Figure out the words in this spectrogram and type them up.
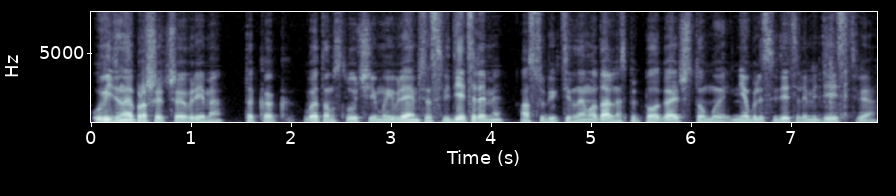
увиденное прошедшее время, так как в этом случае мы являемся свидетелями, а субъективная модальность предполагает, что мы не были свидетелями действия.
